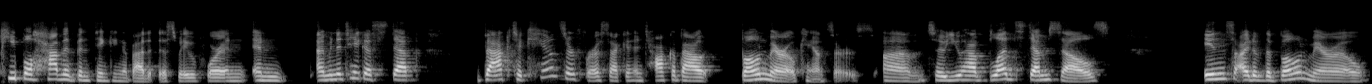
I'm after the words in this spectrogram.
people haven't been thinking about it this way before and and I'm going to take a step back to cancer for a second and talk about bone marrow cancers. Um, so you have blood stem cells inside of the bone marrow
